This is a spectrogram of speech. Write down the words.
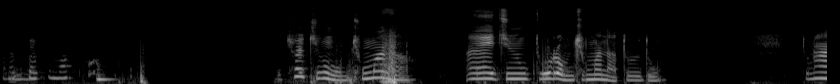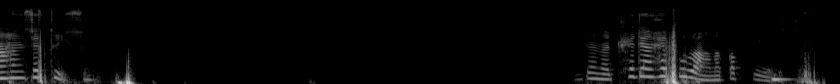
그래도 횃불 마스터? 철 지금 엄청 많아. 아니 지금 돌 엄청 많아 돌도. 돌한한 세트 있어. 일단 나 최대한 횃불을 안 아깝게 해야겠어.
